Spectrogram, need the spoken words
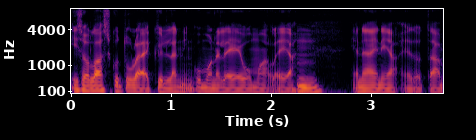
iso lasku tulee kyllä niin kuin monelle EU-maalle ja, mm. ja näin. Ja, ja tota,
